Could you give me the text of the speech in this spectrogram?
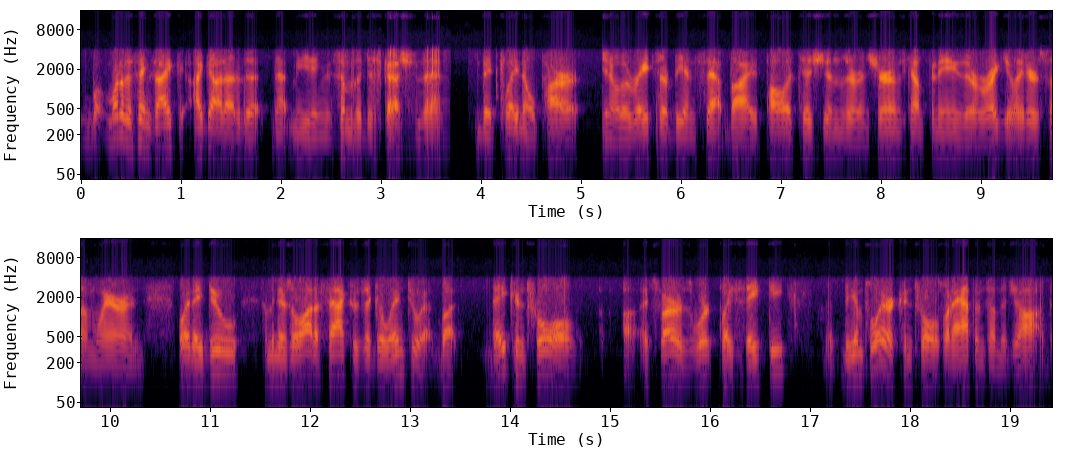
one of the things I I got out of the, that meeting, some of the discussions that they play no part you know the rates are being set by politicians or insurance companies or regulators somewhere. And or they do i mean there's a lot of factors that go into it but they control uh, as far as workplace safety the employer controls what happens on the job.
